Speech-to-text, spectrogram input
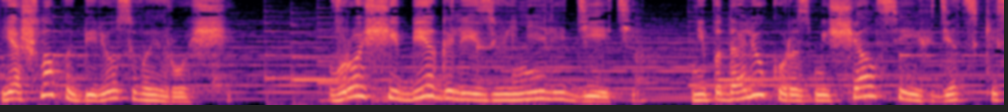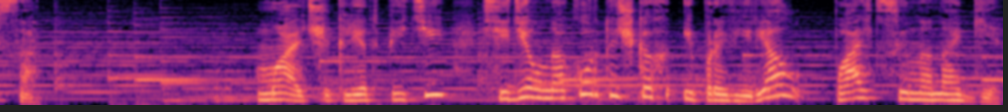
я шла по березовой роще. В роще бегали и звенели дети. Неподалеку размещался их детский сад. Мальчик лет пяти сидел на корточках и проверял пальцы на ноге.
